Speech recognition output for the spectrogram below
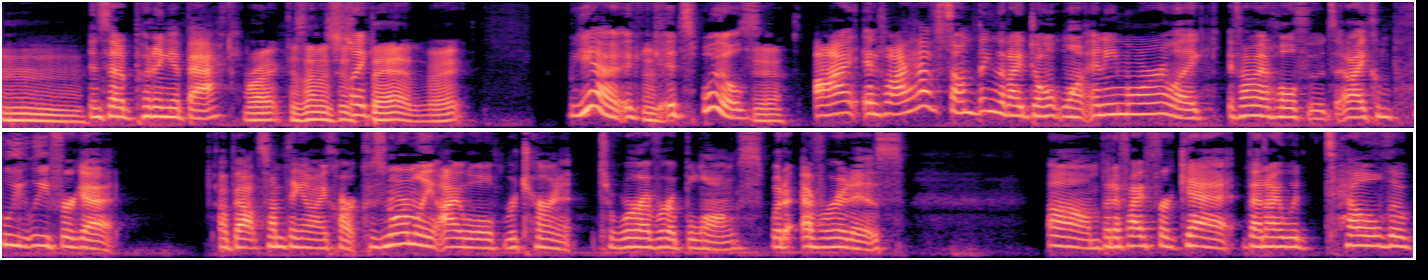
mm, instead of putting it back right, because then it's just Like- bad, right? yeah it, it spoils Yeah. I if I have something that I don't want anymore, like if I'm at Whole Foods and I completely forget about something in my cart, because normally I will return it to wherever it belongs, whatever it is. Um, but if I forget, then I would tell the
